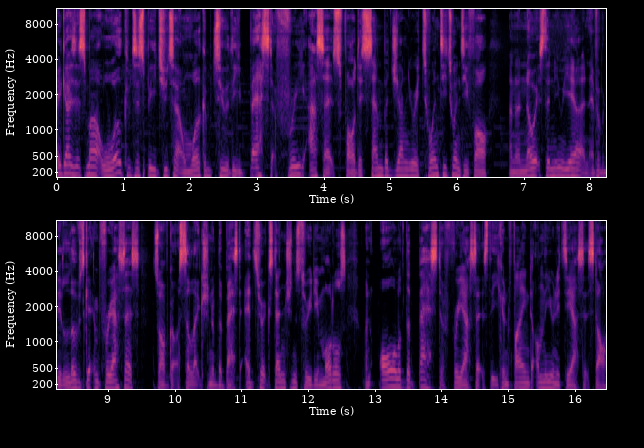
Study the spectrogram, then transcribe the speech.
Hey guys, it's Matt. Welcome to Speed Tutor and welcome to the best free assets for December, January 2024. And I know it's the new year and everybody loves getting free assets, so I've got a selection of the best editor extensions, 3D models, and all of the best free assets that you can find on the Unity Asset Store.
